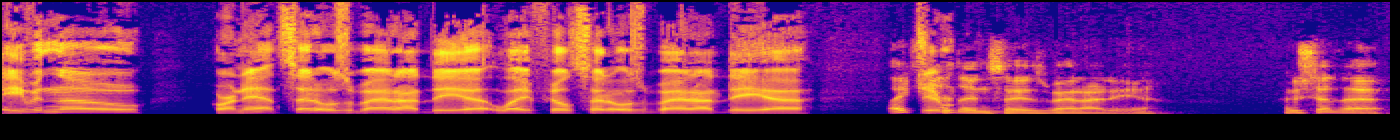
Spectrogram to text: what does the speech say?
even though Cornette said it was a bad idea, Layfield said it was a bad idea. Layfield Jim- didn't say it was a bad idea. Who said that?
